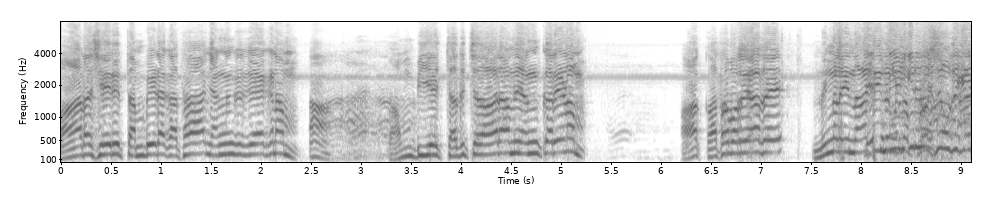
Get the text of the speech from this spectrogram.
മാടശ്ശേരി തമ്പിയുടെ കഥ ഞങ്ങൾക്ക് കേൾക്കണം. തമ്പിയെ ചതിച്ചതാരാന്ന് ഞങ്ങൾക്ക് അറിയണം ആ കഥ പറയാതെ നിങ്ങൾ ഈ നാട്ടിൽ നിന്ന് അവിടെ പോകാം.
